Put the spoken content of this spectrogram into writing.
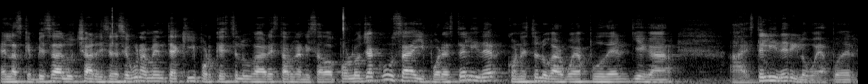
en las que empieza a luchar. Dice, seguramente aquí porque este lugar está organizado por los Yakuza y por este líder, con este lugar voy a poder llegar a este líder y lo voy a poder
